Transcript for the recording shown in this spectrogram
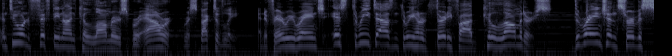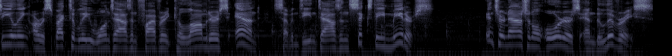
and 259 kilometers per hour, respectively, and the ferry range is 3,335 kilometers. The range and service ceiling are respectively 1,500 kilometers and 17,060 meters. International orders and deliveries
